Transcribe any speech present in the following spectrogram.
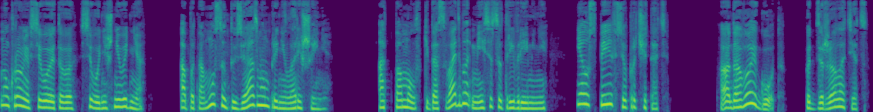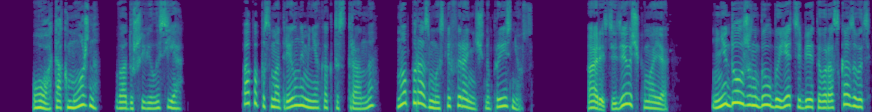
Ну, кроме всего этого сегодняшнего дня. А потому с энтузиазмом приняла решение. От помолвки до свадьбы месяца три времени. Я успею все прочитать. — А давай год, — поддержал отец. — О, так можно? — воодушевилась я. Папа посмотрел на меня как-то странно, но, поразмыслив, иронично произнес. — Аристи, девочка моя, не должен был бы я тебе этого рассказывать,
